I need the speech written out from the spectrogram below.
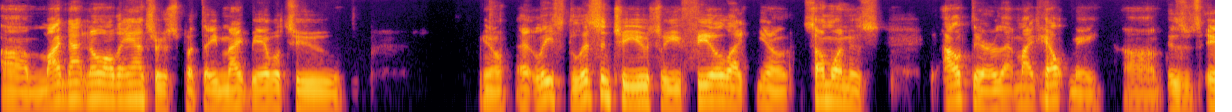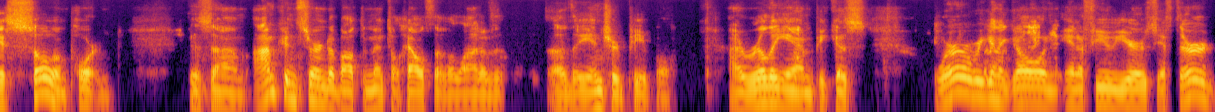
um, might not know all the answers, but they might be able to you know at least listen to you so you feel like you know someone is out there that might help me um, is is so important. Because um, i'm concerned about the mental health of a lot of of the injured people. I really am because where are we going to go in, in a few years if their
